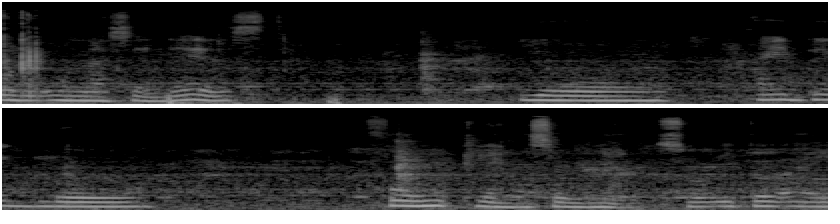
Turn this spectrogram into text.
una-una sa list, yung Hide the Glow foam cleanser niya. So, ito ay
